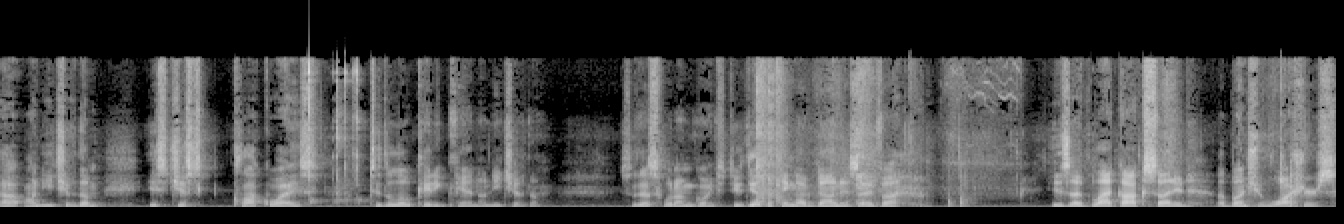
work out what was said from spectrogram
uh, on each of them is just clockwise to the locating pin on each of them. So that's what I'm going to do. The other thing I've done is I've uh, is I've black oxided a bunch of washers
